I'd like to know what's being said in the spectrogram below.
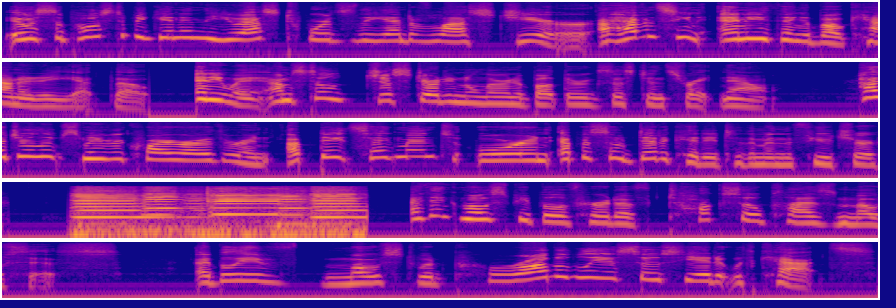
It was supposed to begin in the US towards the end of last year. I haven't seen anything about Canada yet, though. Anyway, I'm still just starting to learn about their existence right now. Hydroloops may require either an update segment or an episode dedicated to them in the future. I think most people have heard of toxoplasmosis. I believe most would probably associate it with cats.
